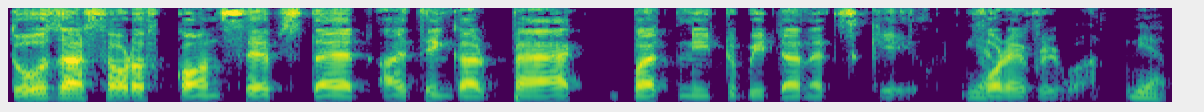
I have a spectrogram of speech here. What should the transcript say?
Those are sort of concepts that I think are back but need to be done at scale Yeah. for everyone. Yep.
